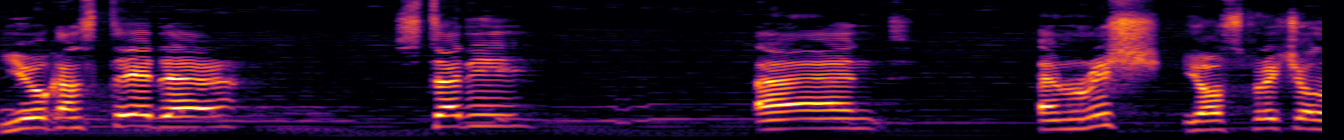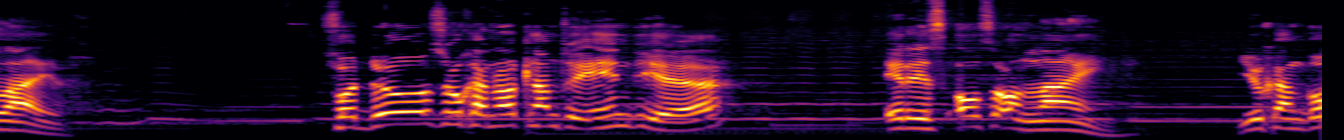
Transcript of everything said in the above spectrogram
You can stay there, study, and enrich your spiritual life. For those who cannot come to India, it is also online. You can go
